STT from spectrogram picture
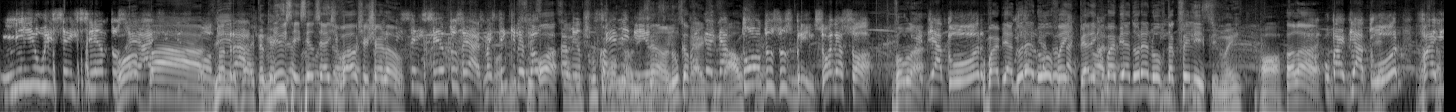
R$ 1.600 Opa, reais de desconto, Andrade. então 1.600 reais de promoção, voucher, Charlão. 600 reais, mas tem que levar o tratamento nunca feminino. não, nunca vai ganhar todos os brindes. Olha só. Vamos lá. Barbeador. O barbeador é novo, hein? Pera aí que o barbeador é novo, tá com o Felipe. Hein? Ó. Olha lá, ó. O barbeador, vai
